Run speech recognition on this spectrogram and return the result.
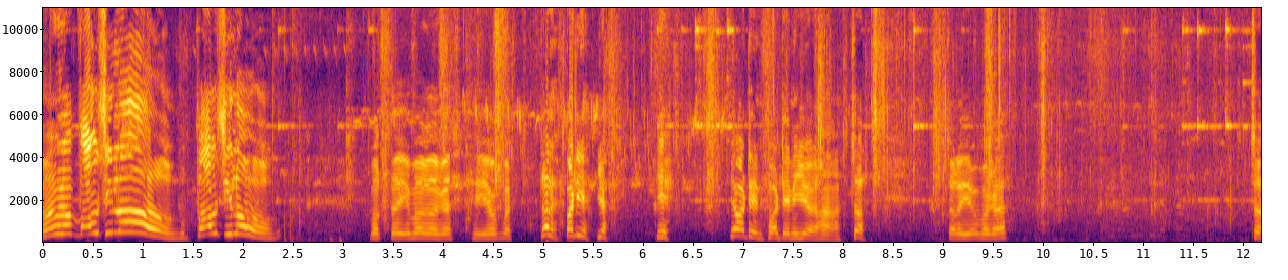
पाऊस इलो बघता हे बघा हे बघ चल पाठी ये या ये वाटेन वाटेन ये चल चल चल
